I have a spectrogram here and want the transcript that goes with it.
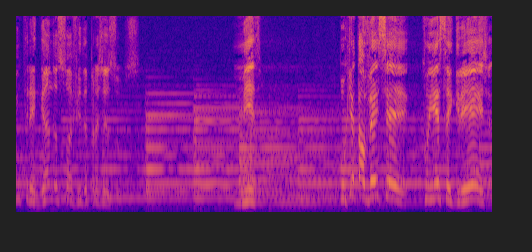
entregando a sua vida para Jesus, mesmo. Porque talvez você conheça a igreja,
